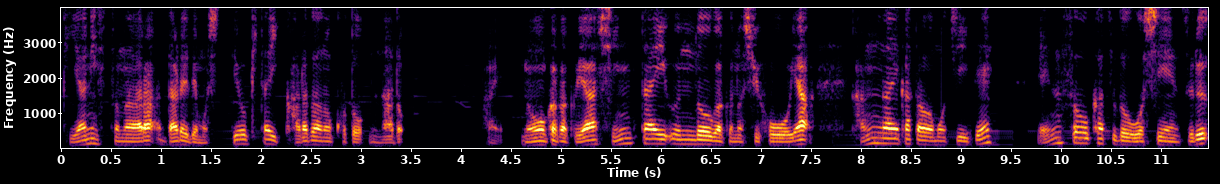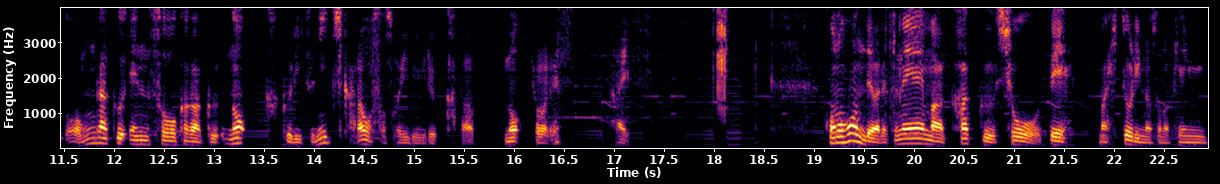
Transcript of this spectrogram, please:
ピアニストなら誰でも知っておきたい体のことなど。はい、脳科学や身体運動学の手法や考え方を用いて、演奏活動を支援する音楽演奏科学の確立に力を注いでいる方のようです。はい。この本ではですね、まあ、各章で、まあ、一人のその研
